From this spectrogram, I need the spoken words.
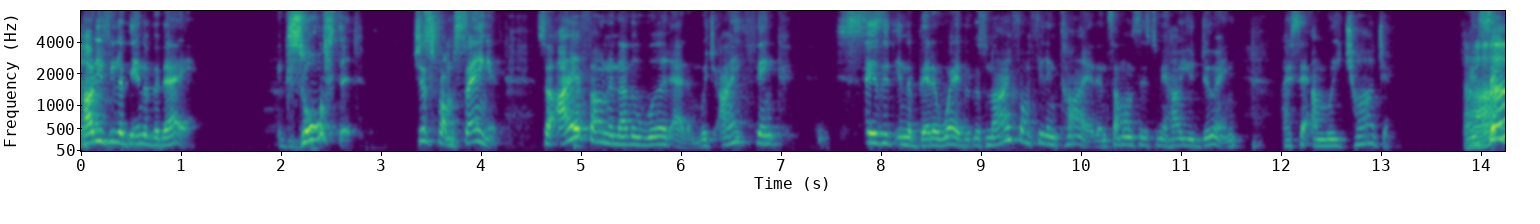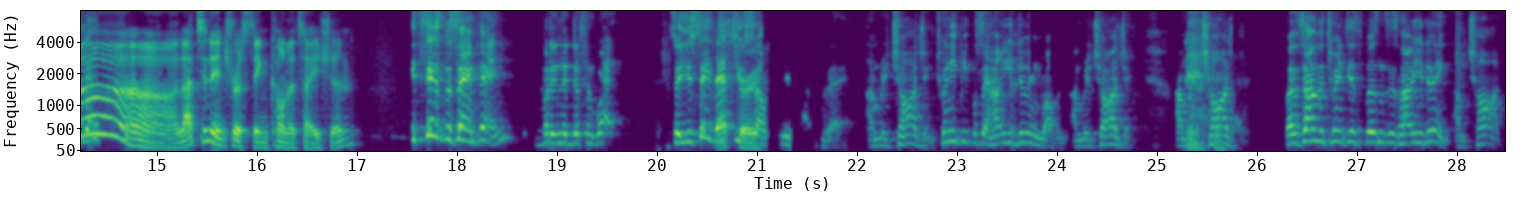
How do you feel at the end of the day? Exhausted just from saying it. So I have found another word, Adam, which I think says it in a better way because now if I'm feeling tired and someone says to me, How are you doing? I say, I'm recharging. ah, that, that's an interesting connotation. It says the same thing, but in a different way. So you say that that's to yourself today. I'm recharging. 20 people say, How are you doing, Robin? I'm recharging. I'm recharging. By the time the 20th person says, How are you doing? I'm charged.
